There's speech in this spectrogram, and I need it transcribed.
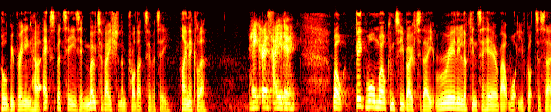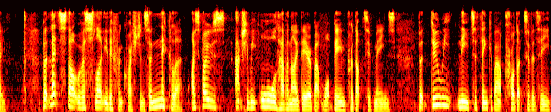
who will be bringing her expertise in motivation and productivity. Hi, Nicola. Hey, Chris. How are you doing? Well, big warm welcome to you both today. Really looking to hear about what you've got to say. But let's start with a slightly different question. So, Nicola, I suppose actually we all have an idea about what being productive means. But do we need to think about productivity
